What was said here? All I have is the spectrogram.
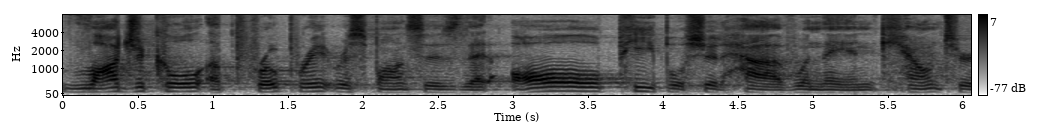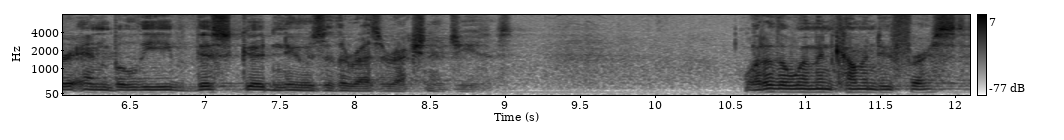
logical, appropriate responses that all people should have when they encounter and believe this good news of the resurrection of Jesus. What do the women come and do first?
